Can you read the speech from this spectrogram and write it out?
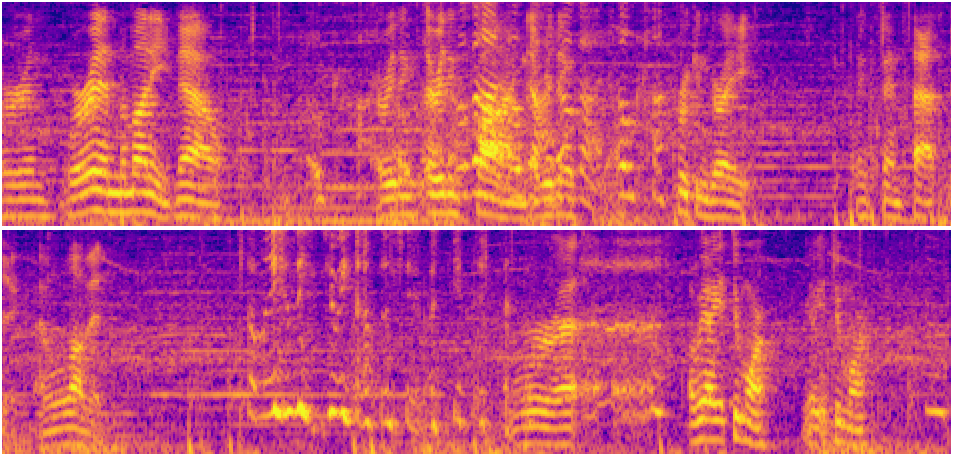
We're, in. We're in the money now. Oh god. Everything's- oh god, everything's oh god, fine, Oh god, everything's- oh god. Oh god. Freaking great. Thing's fantastic. I love it. How many of these do we have to do? I can't do that. We're at. Oh, we gotta get two more. We gotta get two more. Oh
